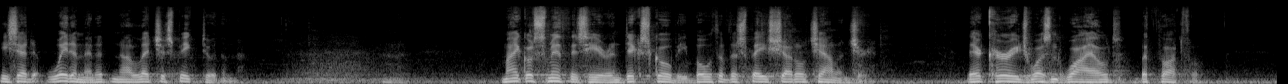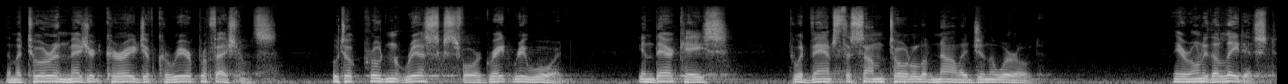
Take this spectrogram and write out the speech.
he said, Wait a minute, and I'll let you speak to them. Michael Smith is here and Dick Scobee, both of the Space Shuttle Challenger. Their courage wasn't wild, but thoughtful. The mature and measured courage of career professionals who took prudent risks for a great reward, in their case, to advance the sum total of knowledge in the world. They are only the latest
